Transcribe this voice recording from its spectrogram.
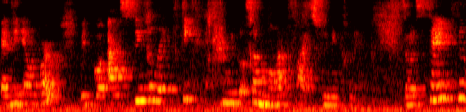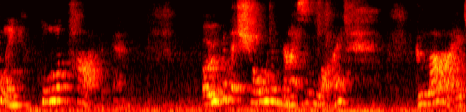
bend the elbow. We've got our single leg kick and we've got some modified swimming coming. So the same feeling, pull apart. Open that shoulder nice and wide. Glide,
